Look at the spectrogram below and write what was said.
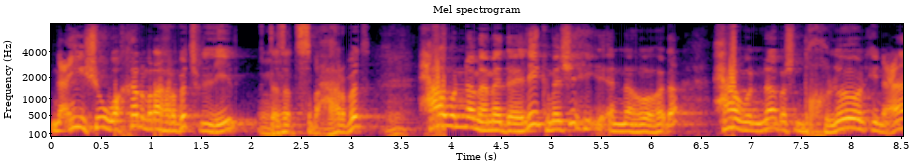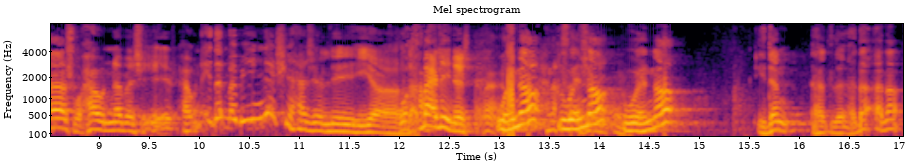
نعيشوا واخا المرأة هربت في الليل ثلاثة الصباح هربت. حاولنا مهما ذلك ماشي انه هذا. حاولنا باش ندخلوا الانعاش وحاولنا باش حاولنا. إذا ما بيناش شي حاجة اللي هي ما عليناش. وهنا وهنا وهنا إذا هذا أنا آه آه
